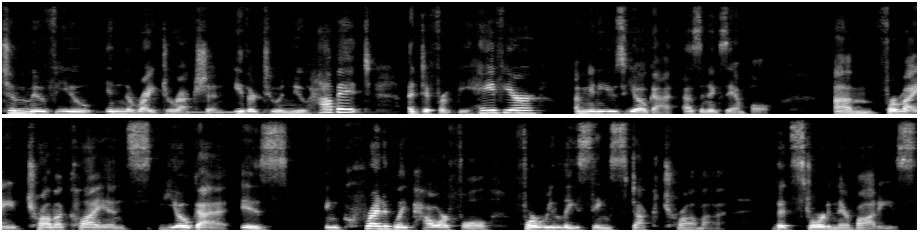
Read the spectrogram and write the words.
to move you in the right direction, either to a new habit, a different behavior. I'm going to use yoga as an example. Um, for my trauma clients, yoga is incredibly powerful for releasing stuck trauma that's stored in their bodies.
